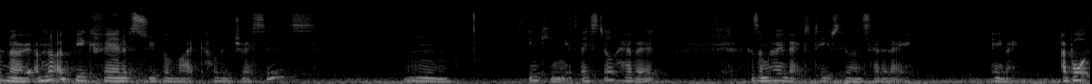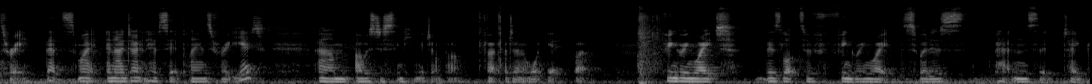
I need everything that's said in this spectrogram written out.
Don't know, I'm not a big fan of super light colored dresses. Hmm, thinking if they still have it, because I'm going back to teach there on Saturday. Anyway, I bought three. That's my, and I don't have set plans for it yet. Um, I was just thinking a jumper, but I don't know what yet. But fingering weight, there's lots of fingering weight sweaters patterns that take,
